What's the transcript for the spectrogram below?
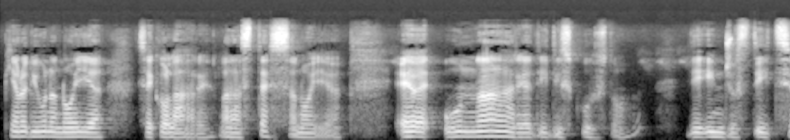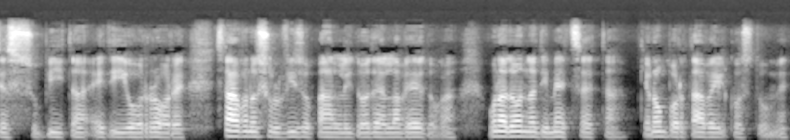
pieno di una noia secolare, la stessa noia, e un'aria di disgusto di ingiustizia subita e di orrore stavano sul viso pallido della vedova, una donna di mezza età, che non portava il costume,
